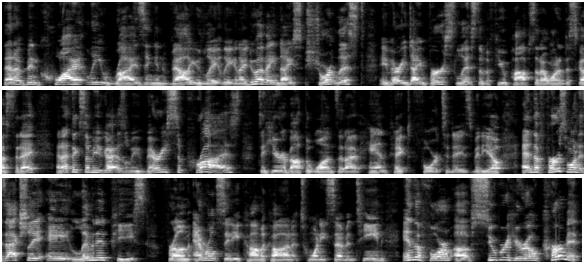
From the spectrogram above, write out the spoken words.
that have been quietly rising in value lately. And I do have a nice short list, a very diverse list of a few pops that I want to discuss today. And I think some of you guys will be very surprised to hear about the ones that I've handpicked for today's video. And the first one is actually a limited piece from Emerald City Comic Con 2017 in the form of superhero Kermit.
